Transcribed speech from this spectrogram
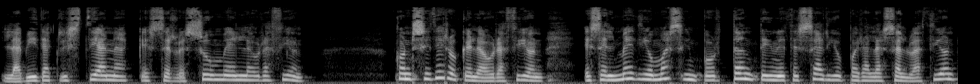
La vida cristiana que se resume en la oración Considero que la oración es el medio más importante y necesario para la salvación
